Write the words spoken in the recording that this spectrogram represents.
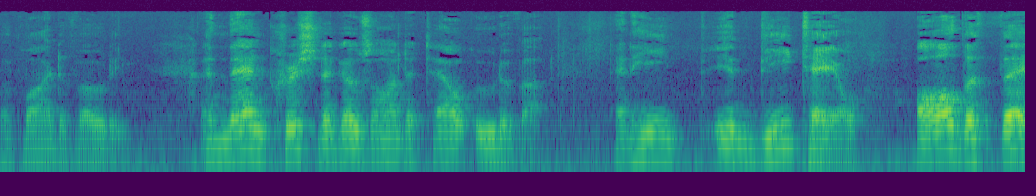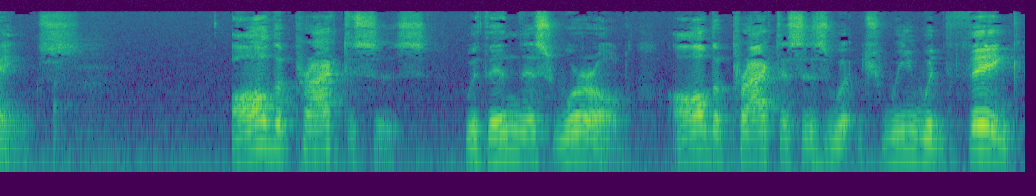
of my devotee. And then Krishna goes on to tell Uddhava, and he, in detail, all the things, all the practices within this world, all the practices which we would think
